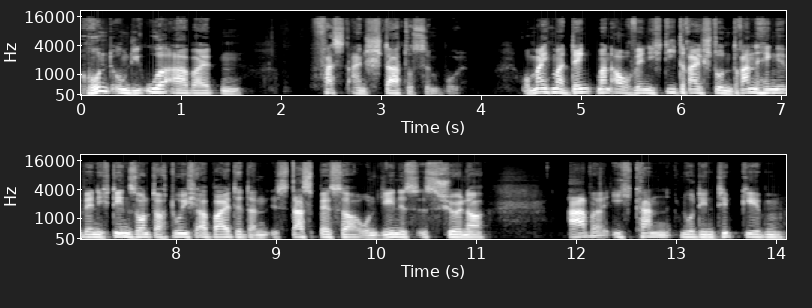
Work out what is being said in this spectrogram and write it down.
rund um die Uhr arbeiten fast ein Statussymbol. Und manchmal denkt man auch, wenn ich die drei Stunden dranhänge, wenn ich den Sonntag durcharbeite, dann ist das besser und jenes ist schöner. Aber ich kann nur den Tipp geben,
